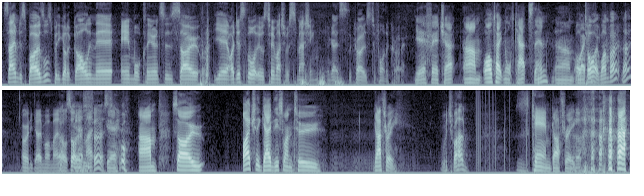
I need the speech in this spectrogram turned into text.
Same disposals, but he got a goal in there and more clearances. So yeah, I just thought it was too much of a smashing against the Crows to find a crow. yeah, fair chat. Um, I'll take North Cats then. Um, Oh, away from- one vote? No. I already gave my mate. I Oh, was sorry, yeah, mate. first. Yeah. Oh, Um, so I actually gave this one to Guthrie. which one? Is Cam Guthrie. Uh,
